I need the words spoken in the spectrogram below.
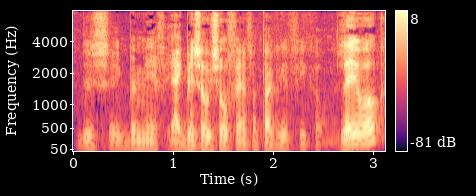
Dus ik ben meer, ja, ik ben sowieso fan van Tagliafico. Dus, Leo ook?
